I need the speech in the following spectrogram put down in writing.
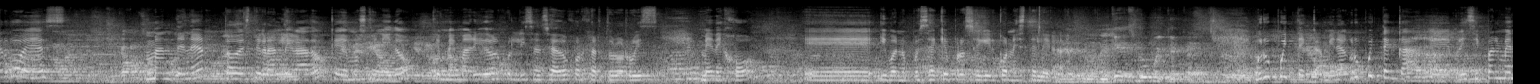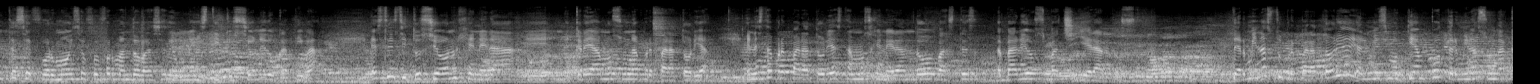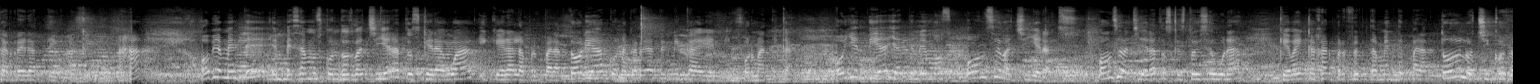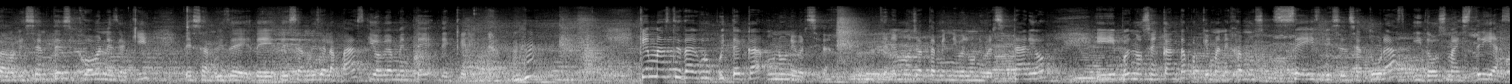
encargo es mantener todo este gran legado que hemos tenido, que mi marido, el licenciado Jorge Arturo Ruiz, me dejó. Eh, y bueno, pues hay que proseguir con este legado. ¿Qué es Grupo Iteca? Grupo Iteca, mira, Eh, principalmente se formó y se fue formando a base de una institución educativa. Esta institución genera, eh, creamos una preparatoria. En esta preparatoria estamos generando varios bachilleratos. Terminas tu preparatoria y al mismo tiempo terminas una carrera técnica. Obviamente empezamos con dos bachilleratos, que era UAC y que era la preparatoria con la carrera técnica en informática. Hoy en día ya tenemos 11 bachilleratos, 11 bachilleratos que estoy segura que va a encajar perfectamente para todos los chicos, adolescentes y jóvenes de aquí, de San Luis de, San Luis de la Paz y obviamente de Querétaro. ¿Qué más te da el Grupo ITECA? Una universidad. Tenemos ya también nivel universitario y pues nos encanta porque manejamos seis licenciaturas y dos maestrías.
